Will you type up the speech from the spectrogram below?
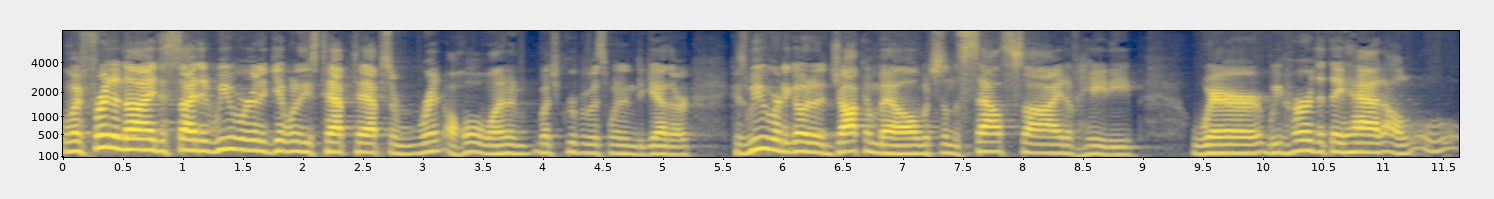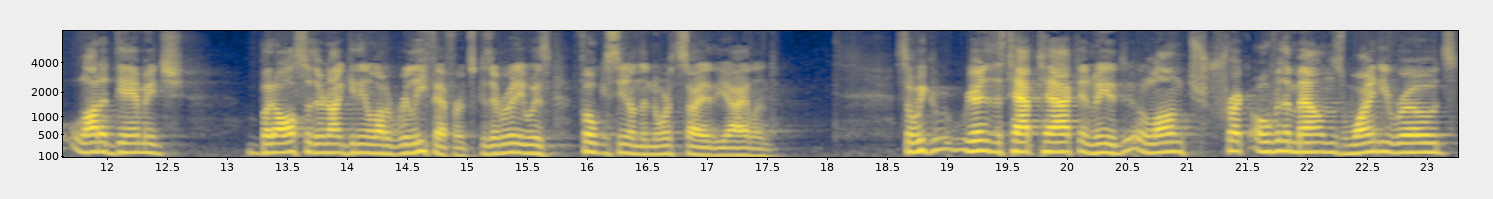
Well, my friend and I decided we were going to get one of these tap taps and rent a whole one, and a bunch of group of us went in together because we were going to go to Jacmel, which is on the south side of Haiti, where we heard that they had a lot of damage, but also they're not getting a lot of relief efforts because everybody was focusing on the north side of the island. So we rented this tap tack and made a long trek over the mountains, windy roads.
